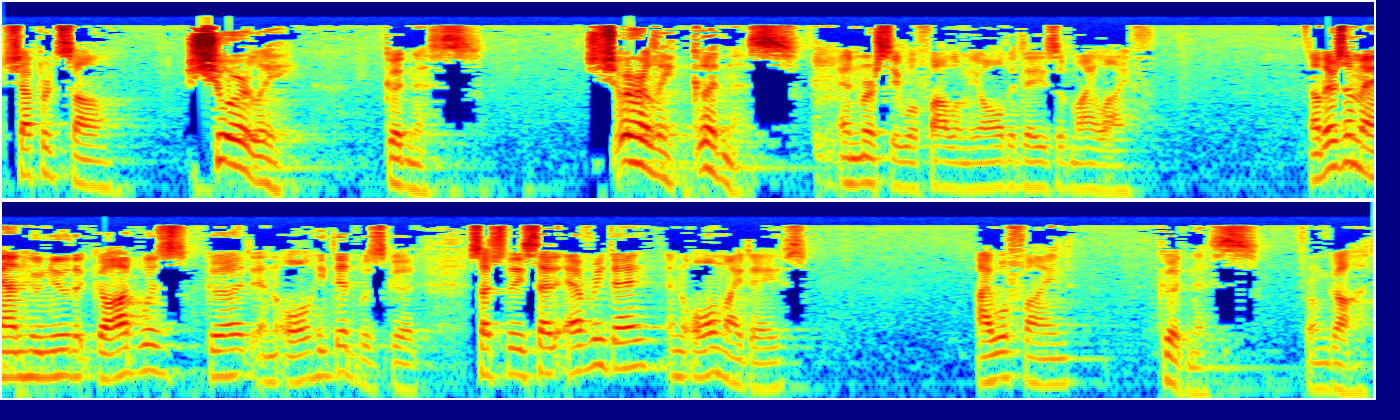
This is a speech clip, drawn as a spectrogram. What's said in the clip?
shepherd psalm. Surely goodness, surely goodness and mercy will follow me all the days of my life. Now there's a man who knew that God was good and all he did was good, such that he said, Every day and all my days I will find goodness from God.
